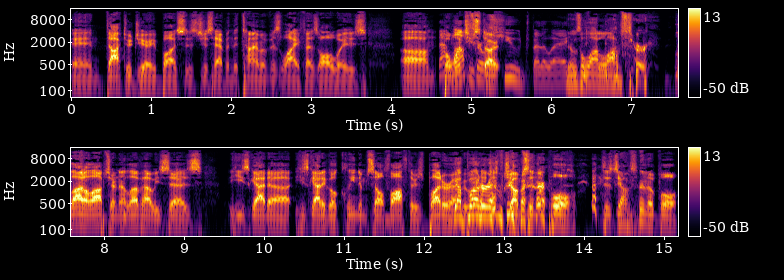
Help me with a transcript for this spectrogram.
and Dr. Jerry Buss is just having the time of his life as always. Um, That but once you start, was huge, by the way. there was a lot of lobster. a lot of lobster, and I love how he says he's got to he's got to go clean himself off. There's butter Got everywhere. butter and he just jumps in the pool. just jumps in the pool.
